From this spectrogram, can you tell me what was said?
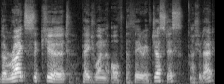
the rights secured page one of A Theory of Justice, I should add,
